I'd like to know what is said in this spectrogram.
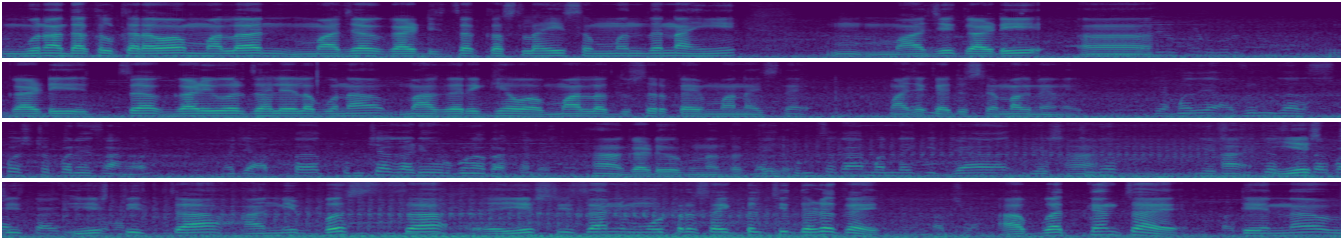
गुन्हा दाखल करावा. मला माझ्या गाडीचा कसलाही संबंध नाही. माझी गाडी गाडीचा गाडीवर झालेला गुन्हा माघारी घ्यावा. मला दुसरं काही म्हणायचं नाही. माझ्या काही दुसऱ्या मागण्या नाहीत. यामध्ये अजून जर स्पष्टपणे सांगा म्हणजे आता तुमच्या गाडीवर गुन्हा दाखल आहे. हां गाडीवर गुन्हा दाखल म्हणजे आहे. तुमचं काय म्हणणं आहे की ज्या एस टी एस टीचा आणि बसचा एस टीचा आणि मोटरसायकलची धडक आहे. अपघात त्यांचा आहे. त्यानं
